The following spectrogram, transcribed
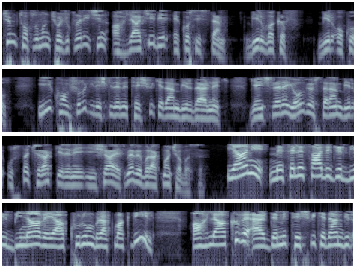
tüm toplumun çocukları için ahlaki bir ekosistem, bir vakıf, bir okul, iyi komşuluk ilişkilerini teşvik eden bir dernek, gençlere yol gösteren bir usta çırak geleneği inşa etme ve bırakma çabası. Yani mesele sadece bir bina veya kurum bırakmak değil, ahlakı ve erdemi teşvik eden bir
